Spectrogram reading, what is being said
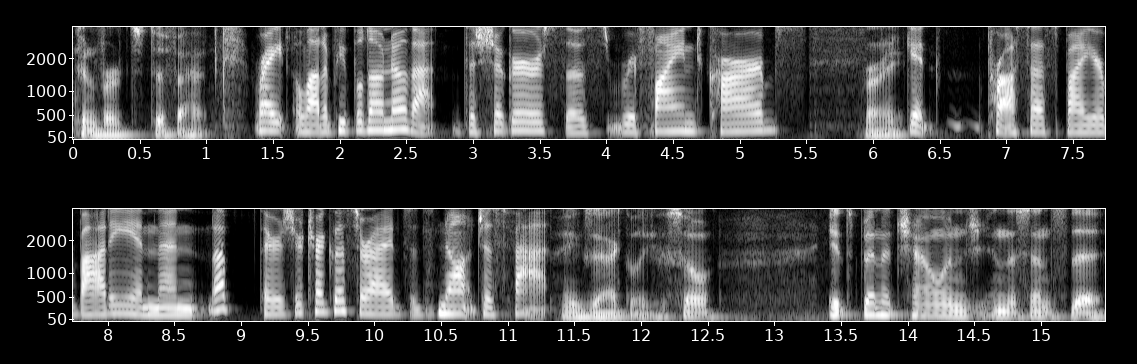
converts to fat. Right. A lot of people don't know that. The sugars, those refined carbs, right. get processed by your body and then up oh, there's your triglycerides. It's not just fat. Exactly. So it's been a challenge in the sense that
